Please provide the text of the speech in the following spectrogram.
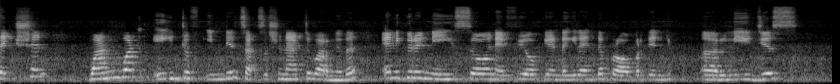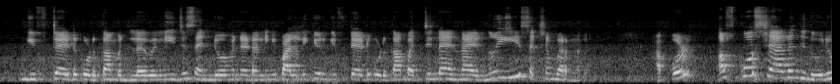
section one one eight of Indian succession act പറഞ്ഞത് എനിക്കൊരു നീസോ നെഫിയോ ഒക്കെ ഉണ്ടെങ്കിൽ എന്റെ പ്രോപ്പർട്ടി എനിക്ക് റിലീജിയസ് ഗിഫ്റ്റ് ആയിട്ട് കൊടുക്കാൻ പറ്റില്ല. റിലീജിയസ് എൻഡോമെന്റ് ആയിട്ട് അല്ലെങ്കിൽ പള്ളിക്ക് ഒരു ഗിഫ്റ്റ് ആയിട്ട് കൊടുക്കാൻ പറ്റില്ല എന്നായിരുന്നു ഈ സെക്ഷൻ പറഞ്ഞത്. അപ്പോൾ ഓഫ് കോഴ്സ് ചാലഞ്ച് ചെയ്തു ഒരു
